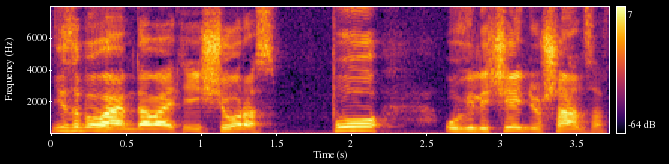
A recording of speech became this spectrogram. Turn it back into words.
Не забываем, давайте еще раз, по увеличению шансов.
